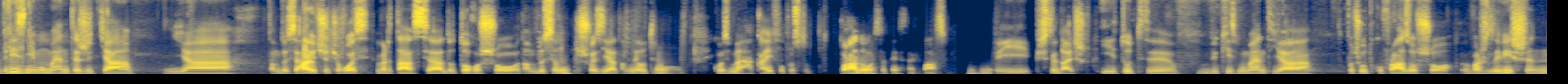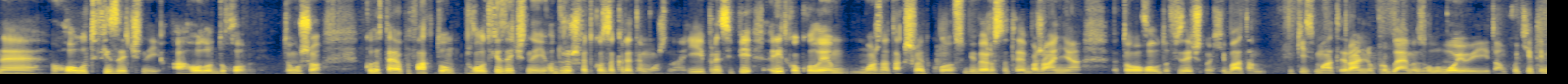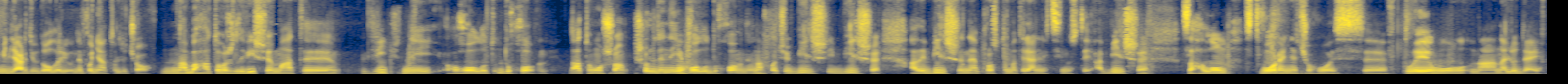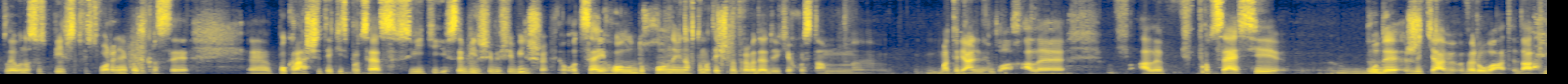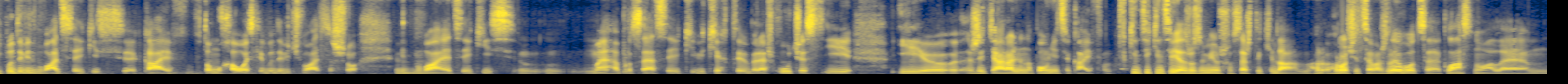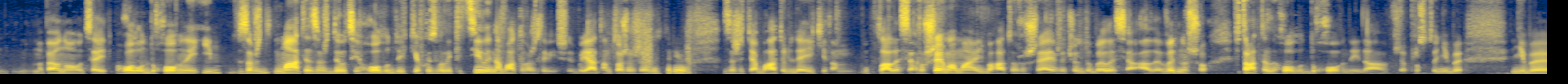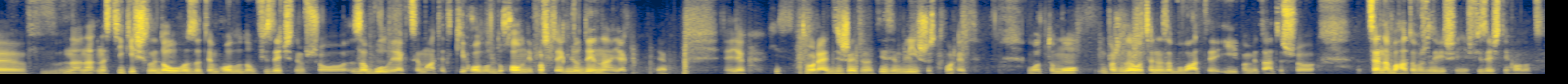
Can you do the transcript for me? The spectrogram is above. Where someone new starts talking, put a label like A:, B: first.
A: В різні моменти життя я там досягаючи чогось, вертався до того, що там досягнув щось, я там не отримав якогось мега кайфу, просто порадувався й все клас. І пішли далі. І тут е, в якийсь момент я почув таку фразу, що важливіше не голод фізичний, а голод духовний. Тому що коли в тебе по факту голод фізичний, його дуже швидко закрити можна. І в принципі, рідко коли можна так швидко собі виростити бажання того голоду фізичного, хіба там якісь мати реально проблеми з головою і там хотіти мільярдів доларів, непонятно для чого. Набагато важливіше мати вічний голод духовний. Да, тому що якщо в людини є голод духовний, вона хоче більше і більше, але більше не просто матеріальних цінностей, а більше загалом створення чогось, е, впливу на, на людей, впливу на суспільство, створення якоїсь краси. е, Покращити якийсь процес в світі і все більше, більше, більше. Оцей голод духовний він автоматично приведе до якихось там е, матеріальних благ, але, але в процесі буде життя вирувати, да? буде відбуватися якийсь кайф в тому хаосі, буде відчуватися, що відбуваються якісь мега-процеси, які, в яких ти береш участь, і, і е, життя реально наповнюється кайфом. В кінці кінців я зрозумів, що все ж таки да, гр- гроші це важливо, це класно, але напевно цей голод духовний і завжди мати завжди оцей голод до якихось великих цілей набагато важливіше. Бо я там теж вже зустрів за життя багато людей, які там обклалися грошима, мають багато грошей, вже щось добилися, але видно, що втратили голод духовний. Да, вже просто ніби, ніби настільки йшли довго за тим голодом фізичним, що забули, як це мати такий голод духовний, просто як людина, як, як, як якийсь творець жити на тій землі щось творити. От, тому важливо це не забувати і пам'ятати, що це набагато важливіше, ніж фізичний голод.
